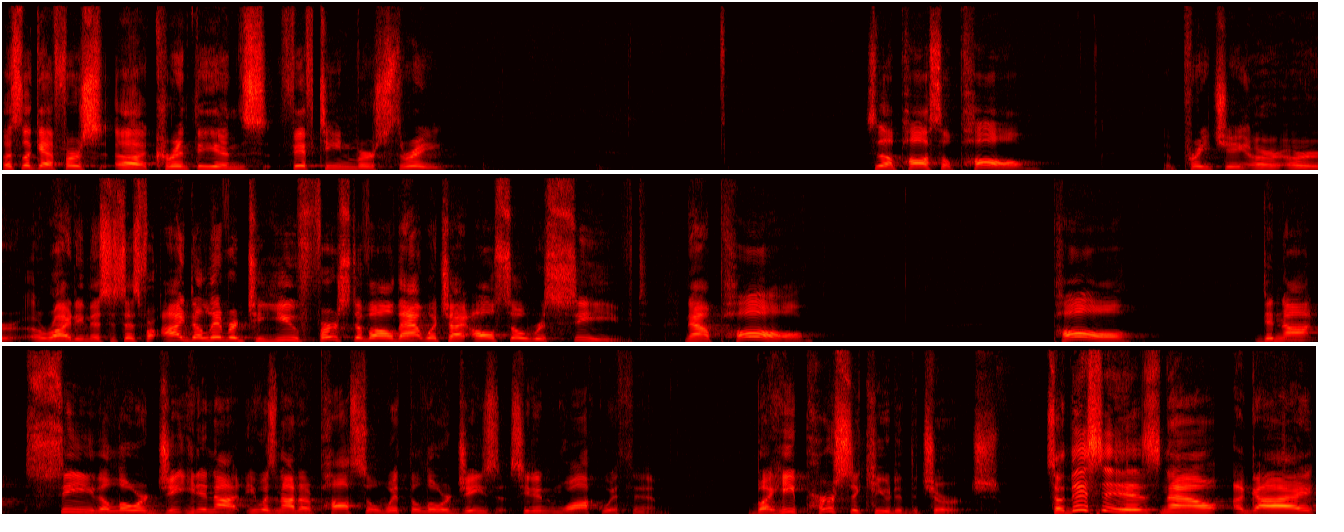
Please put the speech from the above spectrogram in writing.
Let's look at 1 uh, Corinthians 15, verse 3. So the Apostle Paul, preaching or, or, writing this, it says, For I delivered to you first of all that which I also received. Now, Paul, Paul did not see the Lord Jesus. He did not, he was not an apostle with the Lord Jesus. He didn't walk with him. But he persecuted the church. So this is now a guy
